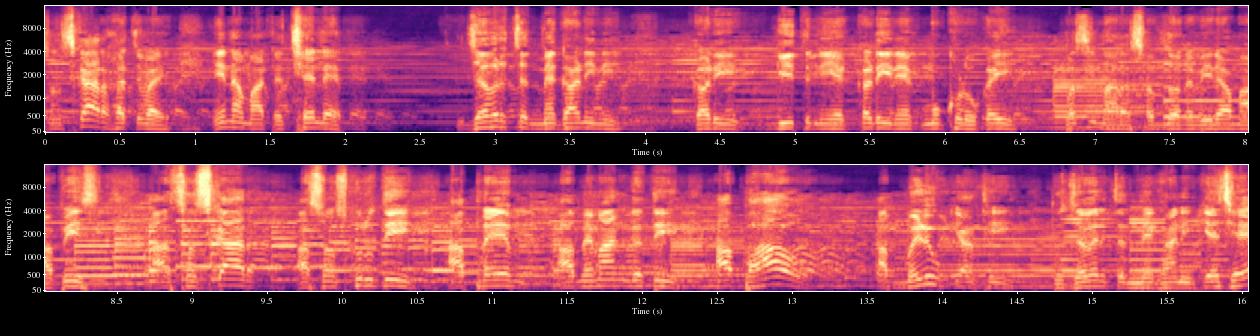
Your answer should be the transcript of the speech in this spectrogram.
સંસ્કાર હચવાય. એના માટે છેલ્લે ઝવરચંદ મેઘાણીની કડી, ગીતની એક કડીને એક મુખડું કહી, પછી મારા શબ્દોને વિરામ આપીશ. આ સંસ્કાર, આ સંસ્કૃતિ, આ પ્રેમ, આ મહેમાન ગતિ, આ ભાવ, આ મળ્યું ક્યાંથી? તો ઝવેરચંદ મેઘાણી કહે છે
